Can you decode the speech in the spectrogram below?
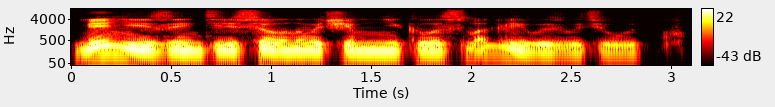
менее заинтересованного, чем Никола, смогли вызвать улыбку.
